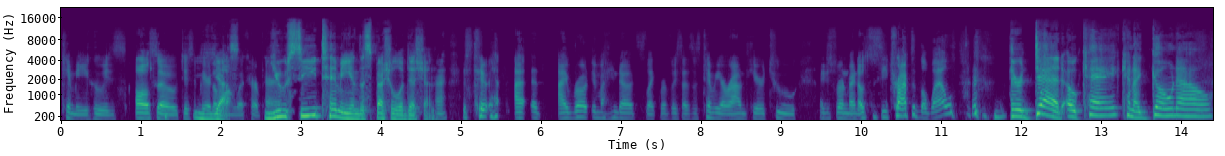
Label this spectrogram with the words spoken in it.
Timmy who is also disappeared Yes. along with her parents. you see Timmy in the special edition. Uh, Tim- I, I- I wrote in my notes, like Ripley says, is Timmy around here too? I just wrote in my notes, is he trapped in the well? They're dead. Okay, can I go now?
